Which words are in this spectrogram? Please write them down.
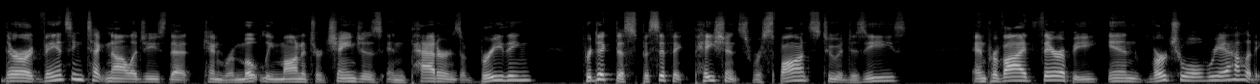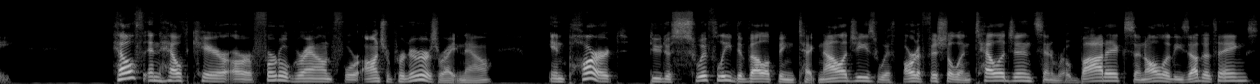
There are advancing technologies that can remotely monitor changes in patterns of breathing, predict a specific patient's response to a disease, and provide therapy in virtual reality. Health and healthcare are a fertile ground for entrepreneurs right now, in part due to swiftly developing technologies with artificial intelligence and robotics and all of these other things,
